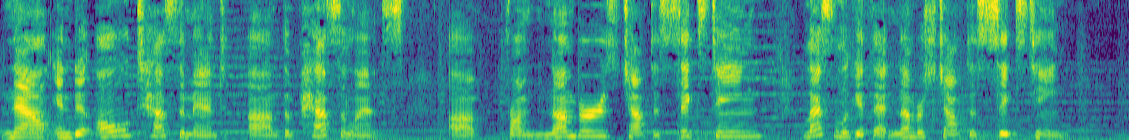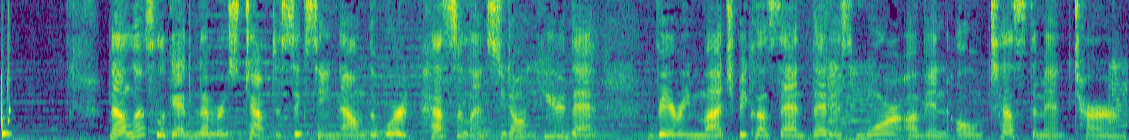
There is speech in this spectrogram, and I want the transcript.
Now, in the Old Testament, uh, the pestilence uh, from Numbers chapter 16, let's look at that. Numbers chapter 16. Now, let's look at Numbers chapter 16. Now, the word pestilence, you don't hear that very much because that, that is more of an Old Testament term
